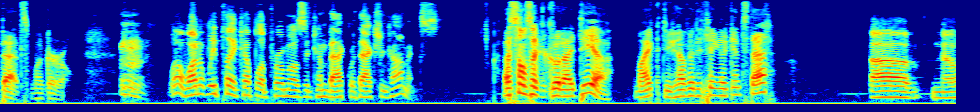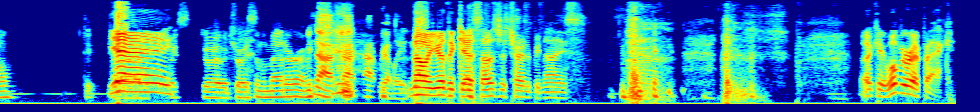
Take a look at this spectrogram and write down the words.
That's my girl. Well, why don't we play a couple of promos and come back with Action Comics? That sounds like a good idea. Mike, do you have anything against that? Uh, no. Do, do I have a Yay! choice- do I have a choice in the matter? I mean, Not, not, not really. No, you're the guest. I was just trying to be nice. okay, we'll be right back.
